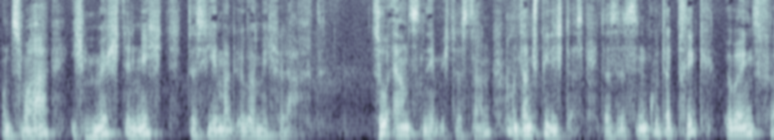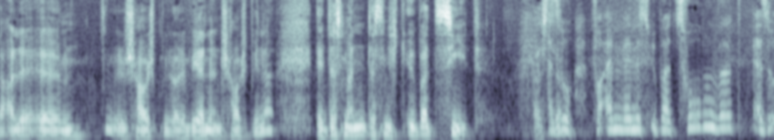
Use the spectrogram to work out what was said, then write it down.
und zwar, ich möchte nicht, dass jemand über mich lacht. So ernst nehme ich das dann und Mhm. dann spiele ich das. Das ist ein guter Trick übrigens für alle ähm, Schauspieler oder werdenden Schauspieler, äh, dass man das nicht überzieht. Weißt du? Also vor allem, wenn es überzogen wird. Also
